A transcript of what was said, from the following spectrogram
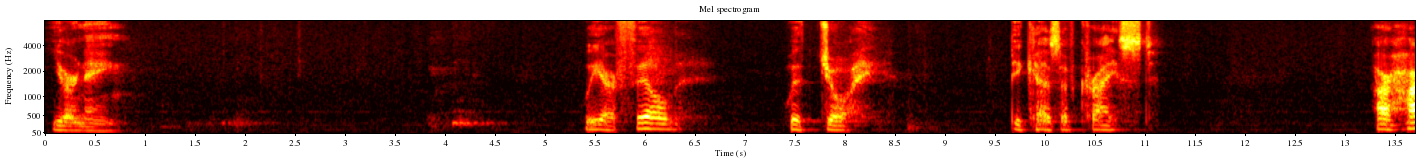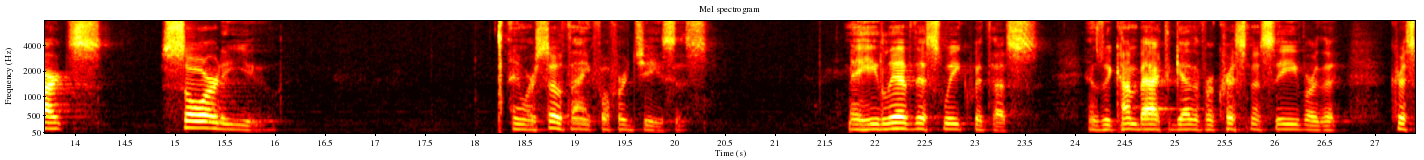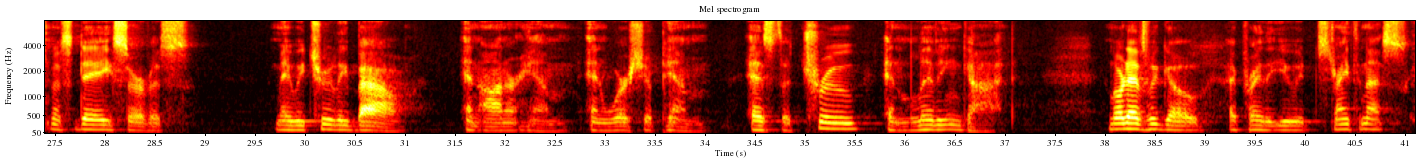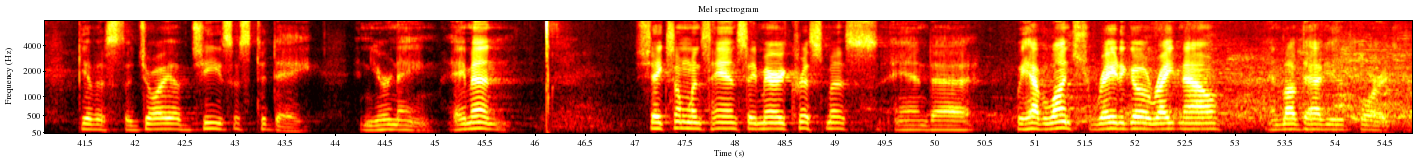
your name. We are filled with joy because of Christ. Our hearts soar to you. And we're so thankful for Jesus. May he live this week with us as we come back together for Christmas Eve or the Christmas Day service. May we truly bow and honor him and worship him as the true and living God. Lord, as we go, I pray that you would strengthen us, give us the joy of Jesus today. In your name, amen. Shake someone's hand, say Merry Christmas, and uh, we have lunch ready to go right now, and love to have you for it.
